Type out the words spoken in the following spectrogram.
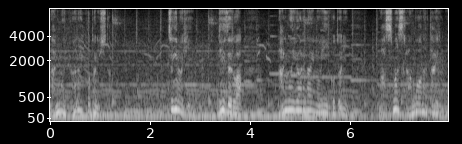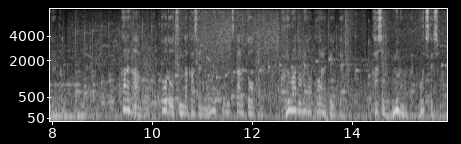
何も言わないことにした。次の日ディーゼルは何も言われないのいいことにますます乱暴な態度に出た。彼が糖度を積んだ貨車に思いっきりぶつかると車止めが壊れていて貨車が海の中に落ちてしまった。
